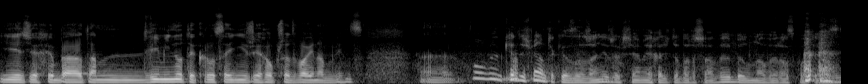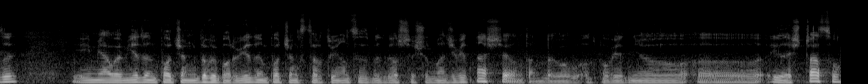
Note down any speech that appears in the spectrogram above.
jedzie chyba tam dwie minuty krócej niż jechał przed wojną, więc e, no, kiedyś miałem takie zdarzenie, że chciałem jechać do Warszawy, był nowy rozkład jazdy i miałem jeden pociąg do wyboru. Jeden pociąg startujący z Bydgoszczy 7.19, on tam był odpowiednio e, ileś czasu.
